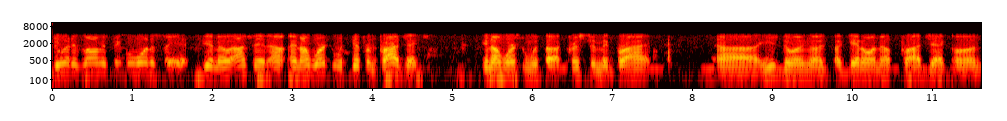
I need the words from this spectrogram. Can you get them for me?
do it as long as people want to see it. You know, I said, uh, and I'm working with different projects. You know, I'm working with uh, Christian McBride. Uh, he's doing a, a Get On Up project on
